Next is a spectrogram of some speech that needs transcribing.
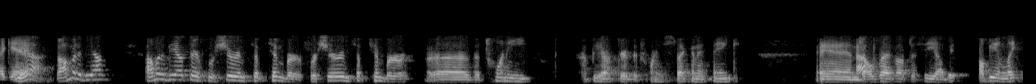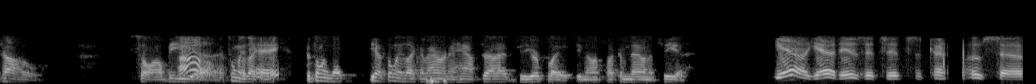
again. Yeah, I'm going to be out. I'm going to be out there for sure in September. For sure in September, uh the 20. I'll be out there the 22nd, I think, and I'll drive out to see. I'll be I'll be in Lake Tahoe, so I'll be. Oh, uh, it's only like okay. it's only like yeah, it's only like an hour and a half drive to your place. You know, if I come down and see you. Yeah, yeah, it is. It's it's kind of close. Uh,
